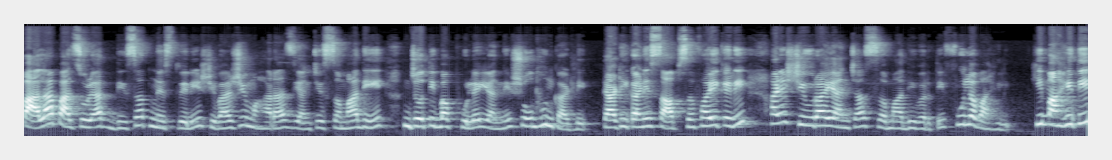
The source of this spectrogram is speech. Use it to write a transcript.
पालापाचोळ्यात दिसत नसलेली शिवाजी महाराज यांची समाधी ज्योतिबा फुले यांनी शोधून काढली. त्या ठिकाणी साफसफाई केली आणि शिवरायांच्या समाधीवरती फुलं वाहिली. ही माहिती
